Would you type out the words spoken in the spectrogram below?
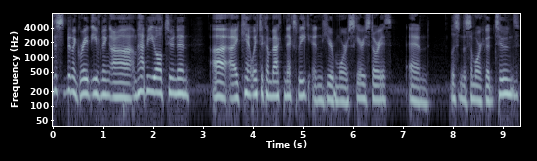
this has been a great evening. Uh, I'm happy you all tuned in. Uh, I can't wait to come back next week and hear more scary stories and listen to some more good tunes.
